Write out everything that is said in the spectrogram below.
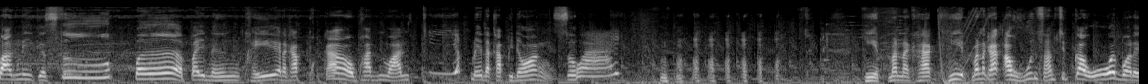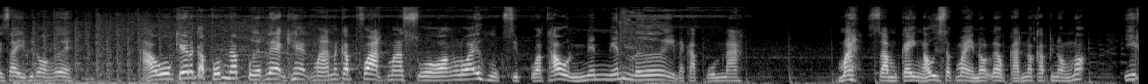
บางนี่ก็ซูเปอร์ไปหนึ่งเทนะครับเก้าพันหวานเจี๊ยบเลยนะครับพี่น้อง สวยเหีดมันนะครับเหีดมันนะครับเอาหุ้น 39 โอ้ยบ่ได้ใส่พี่น้องเอ้ยเอาโอเคนะครับผมนะเปิดแรกแหกมานะครับฟาดมา 260 กว่าเท่าเน้นๆเลยนะครับผมนะ มาซ้ำไก่เหงาอีกสักไม่เนาะแล้วกันเนาะครับพี่น้องเนาะอีก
